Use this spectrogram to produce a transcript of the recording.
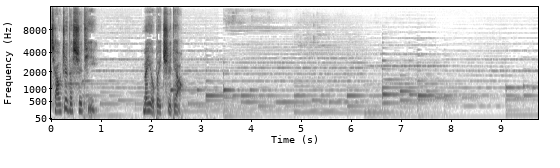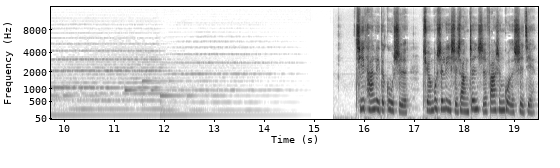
乔治的尸体。没有被吃掉。奇谈里的故事全部是历史上真实发生过的事件。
